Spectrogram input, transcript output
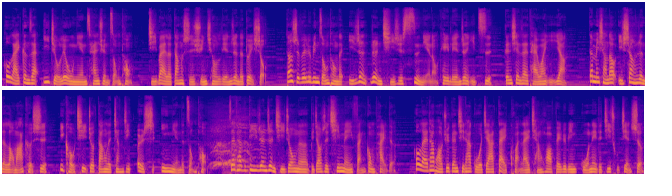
后来更在一九六五年参选总统。击败了当时寻求连任的对手。当时菲律宾总统的一任任期是四年哦，可以连任一次，跟现在台湾一样。但没想到一上任的老马可是一口气就当了将近二十一年的总统。在他的第一任任期中呢，比较是亲美反共派的。后来他跑去跟其他国家贷款来强化菲律宾国内的基础建设。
